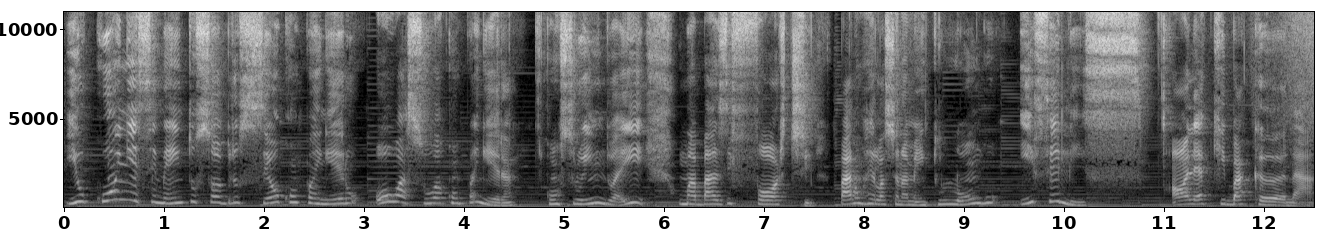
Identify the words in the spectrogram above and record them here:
e o conhecimento sobre o seu companheiro ou a sua companheira, construindo aí uma base forte para um relacionamento longo e feliz. Olha que bacana!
